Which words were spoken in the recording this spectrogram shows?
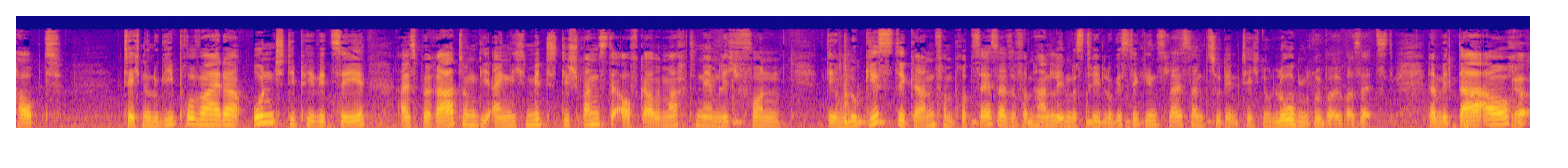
Haupt Technologieprovider und die PwC als Beratung, die eigentlich mit die spannendste Aufgabe macht, nämlich von den Logistikern vom Prozess, also von Handel, Industrie, Logistikdienstleistern zu den Technologen rüber übersetzt, damit da auch ja.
